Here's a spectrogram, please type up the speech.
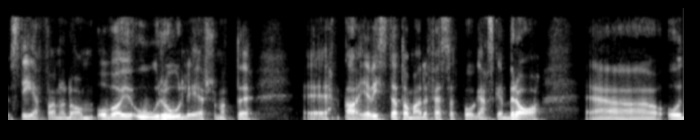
Stefan och dem och var ju orolig eftersom att det, eh, ja, jag visste att de hade festat på ganska bra. Eh, och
